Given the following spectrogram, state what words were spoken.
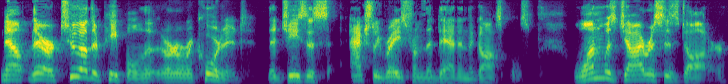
Now, there are two other people that are recorded that Jesus actually raised from the dead in the Gospels. One was Jairus' daughter.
